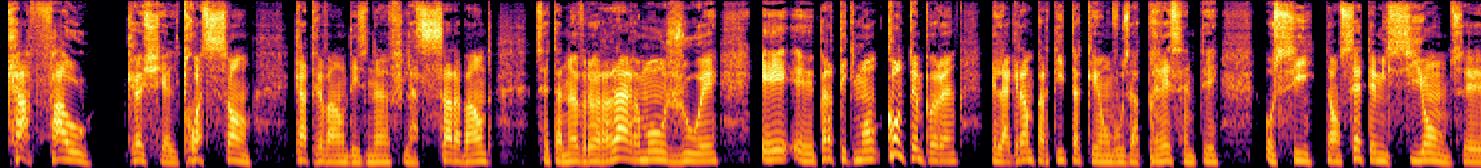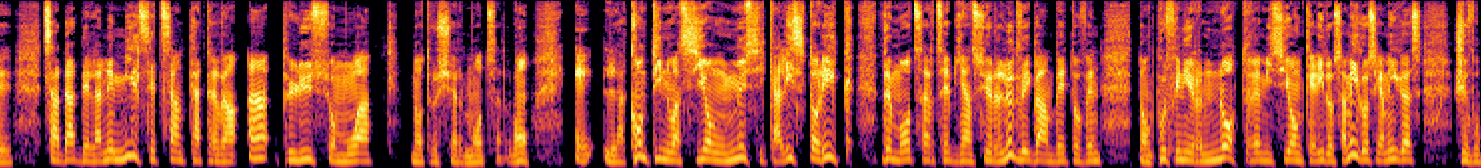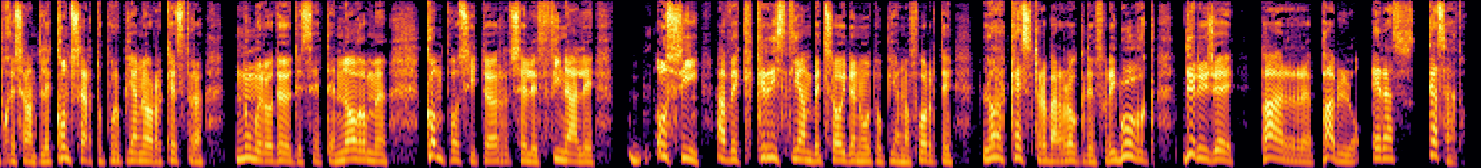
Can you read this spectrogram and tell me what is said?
KV, Köchel 399, la sarabande. C'est une œuvre rarement jouée et, pratiquement contemporain de la grande partita qu'on vous a présentée aussi dans cette émission. C'est, ça date de l'année 1781, plus ou moins notre cher Mozart. Bon, et la continuation musicale historique de Mozart, c'est bien sûr Ludwig van Beethoven. Donc, pour finir notre émission, queridos amigos y amigas, je vous présente le concerto pour piano orchestre numéro 2 de cet énorme compositeur. C'est le finale aussi avec Christian Betzoidenhout au pianoforte, l'orchestre baroque de Fribourg, dirigé par Pablo Eras Casado.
